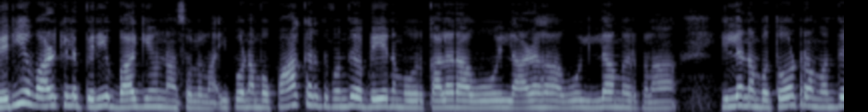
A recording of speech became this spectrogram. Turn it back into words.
பெரிய வாழ்க்கையில் பெரிய பாக்கியம்னு நான் சொல்லலாம். இப்போ நம்ம பார்க்கறதுக்கு வந்து அப்படியே நம்ம ஒரு கலராகவோ இல்லை அழகாகவோ இல்லாமல் இருக்கலாம். இல்லை நம்ம தோற்றம் வந்து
